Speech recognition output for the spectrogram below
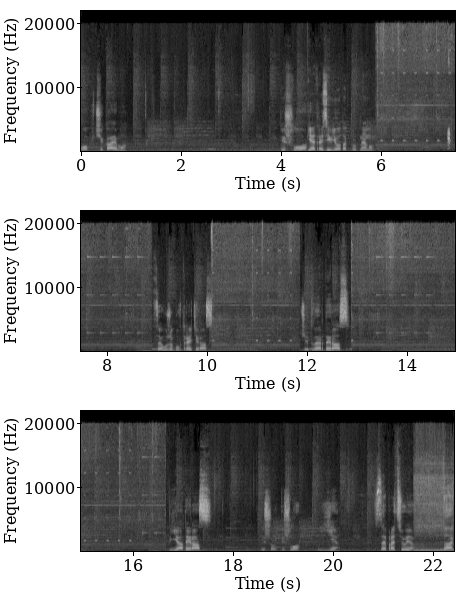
Оп, чекаємо. Пішло. П'ять разів його так крутнемо. Це вже був третій раз. Четвертий раз. П'ятий раз. І що, пішло? Є. Все працює. Так,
